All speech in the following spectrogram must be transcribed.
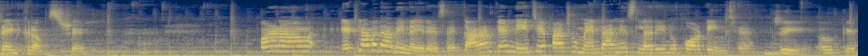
બ્રેડ ક્રમ્સ છે. પણ એટલા બધા બી નહીં રહેશે કારણ કે નીચે પાછું મેંદાની સ્લરીનું કોટિંગ છે. જી ઓકે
